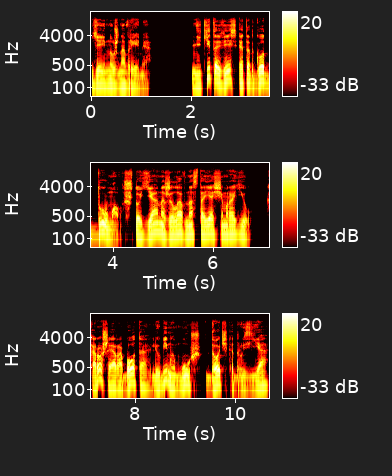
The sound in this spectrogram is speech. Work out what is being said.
Ей нужно время. Никита весь этот год думал, что Яна жила в настоящем раю. Хорошая работа, любимый муж, дочка, друзья.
